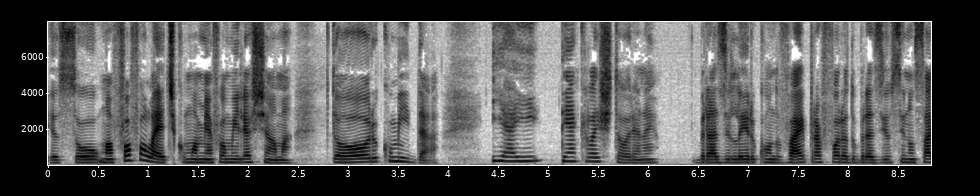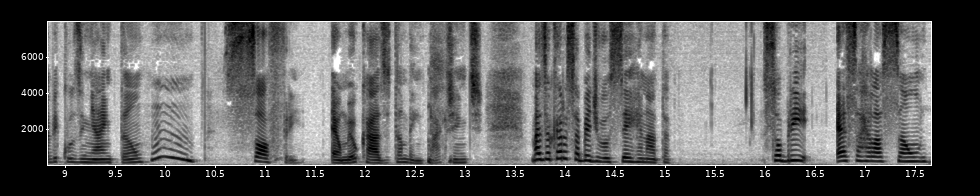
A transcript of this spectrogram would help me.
eu sou uma fofolete, como a minha família chama. Adoro comida. E aí tem aquela história, né? Brasileiro, quando vai para fora do Brasil, se não sabe cozinhar, então, hum, sofre. É o meu caso também, tá, gente? Mas eu quero saber de você, Renata, sobre essa relação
